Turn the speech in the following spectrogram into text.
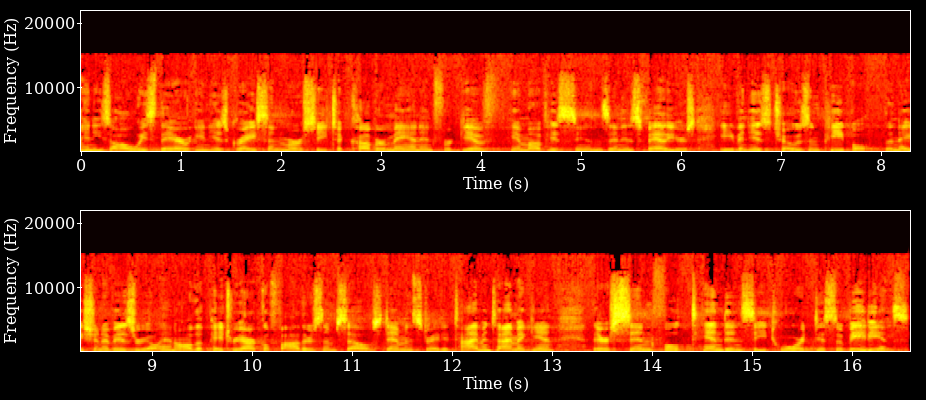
And he's always there in his grace and mercy to cover man and forgive him of his sins and his failures. Even his chosen people, the nation of Israel, and all the patriarchal fathers themselves demonstrated time and time again their sinful tendency toward disobedience.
